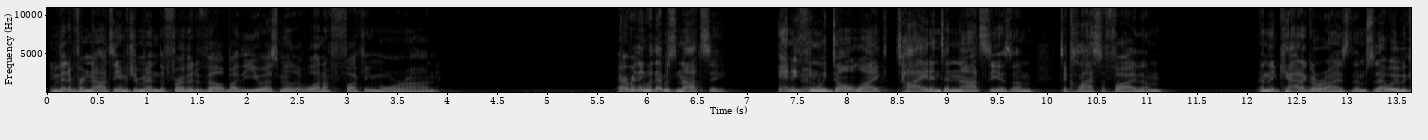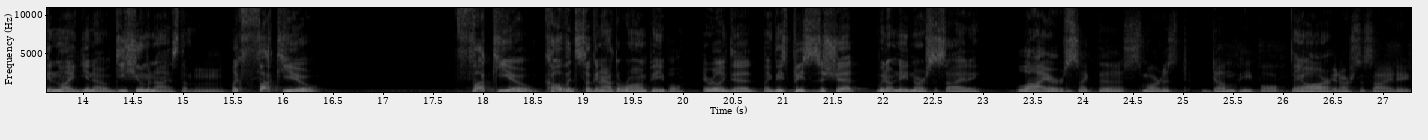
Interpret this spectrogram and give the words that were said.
Invented for Nazi infantrymen, the further developed by the U.S. military. What a fucking moron. Everything with them is Nazi. Anything we don't like, tied into Nazism to classify them and then categorize them so that way we can, like, you know, dehumanize them. Like, fuck you. Fuck you. COVID's taken out the wrong people. It really did. Like, these pieces of shit, we don't need in our society. Liars. It's like the smartest dumb people They are. in our society.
